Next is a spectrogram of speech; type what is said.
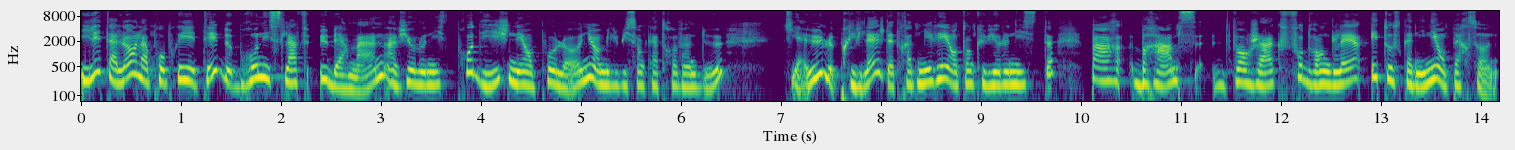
Il est alors la propriété de Bronislav Huberman, un violoniste prodige né en Pologne en 1882 qui a eu le privilège d'être admiré en tant que violoniste par Brahms, Dvorak, Furtwängler et Toscanini en personne.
